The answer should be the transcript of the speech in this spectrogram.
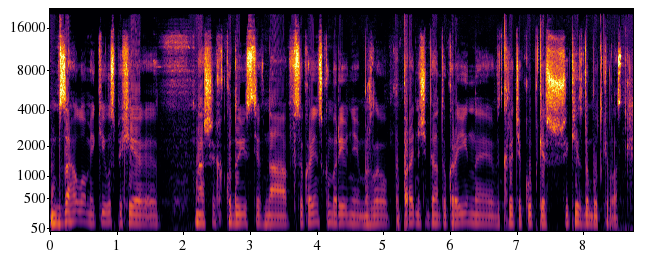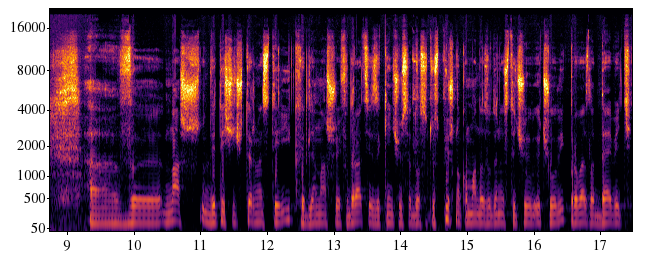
Загалом, які успіхи е, наших кудоїстів на всеукраїнському рівні, можливо, попередній чемпіонат України, відкриті кубки, які здобутки, власне? Е, В наш 2014 рік для нашої федерації закінчився досить успішно. Команда з 11 чоловік привезла 9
